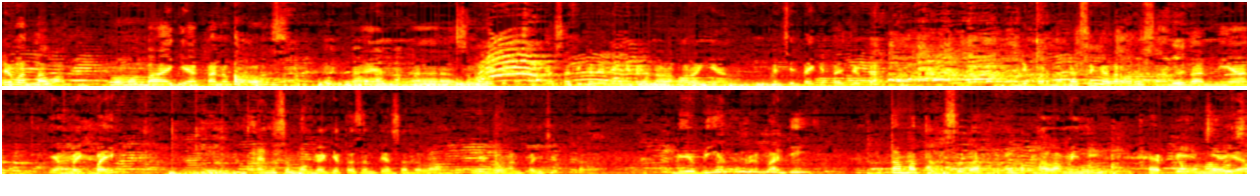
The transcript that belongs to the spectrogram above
Ini buat lawang. Mau membahagiakan of course. And uh, semoga kita sentiasa dikelilingi dengan orang-orang yang mencintai kita juga. Dipermudah segala urusan dan niat yang baik-baik. And semoga kita sentiasa dalam lindungan pencipta. Baby everybody. Tamatlah sudah untuk malam ini. Happy New Year.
